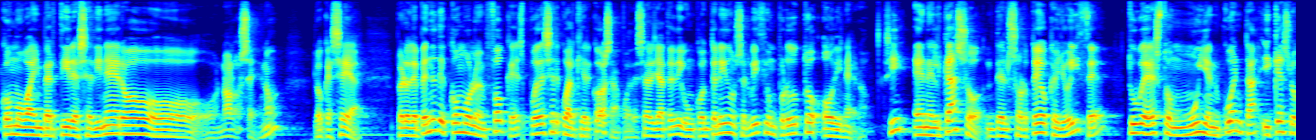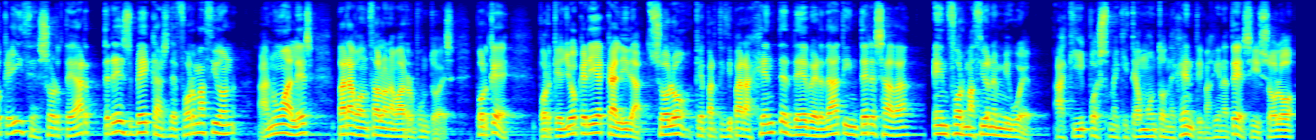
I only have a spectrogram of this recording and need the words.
cómo va a invertir ese dinero o no lo sé, ¿no? Lo que sea pero depende de cómo lo enfoques, puede ser cualquier cosa, puede ser, ya te digo, un contenido, un servicio, un producto o dinero. ¿Sí? En el caso del sorteo que yo hice, tuve esto muy en cuenta y ¿qué es lo que hice? Sortear tres becas de formación anuales para gonzalonavarro.es. ¿Por qué? Porque yo quería calidad, solo que participara gente de verdad interesada en formación en mi web. Aquí pues me quité a un montón de gente, imagínate, si solo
